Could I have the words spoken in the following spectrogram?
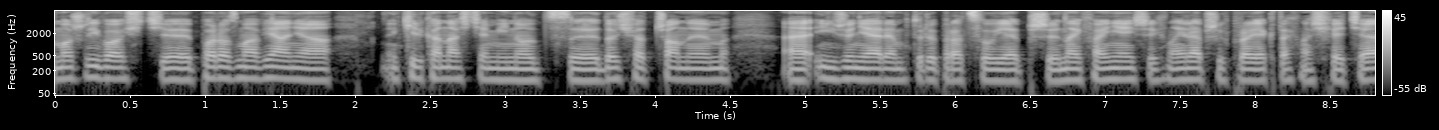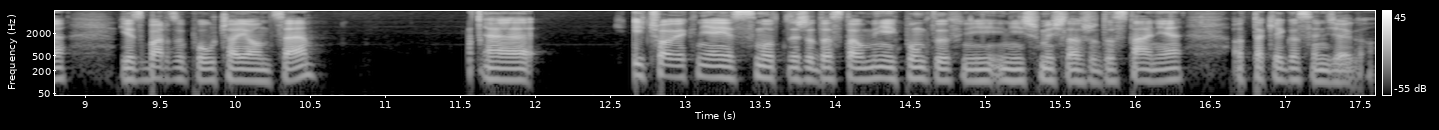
Możliwość porozmawiania kilkanaście minut z doświadczonym inżynierem, który pracuje przy najfajniejszych, najlepszych projektach na świecie, jest bardzo pouczające. E, I człowiek nie jest smutny, że dostał mniej punktów niż myślał, że dostanie od takiego sędziego.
